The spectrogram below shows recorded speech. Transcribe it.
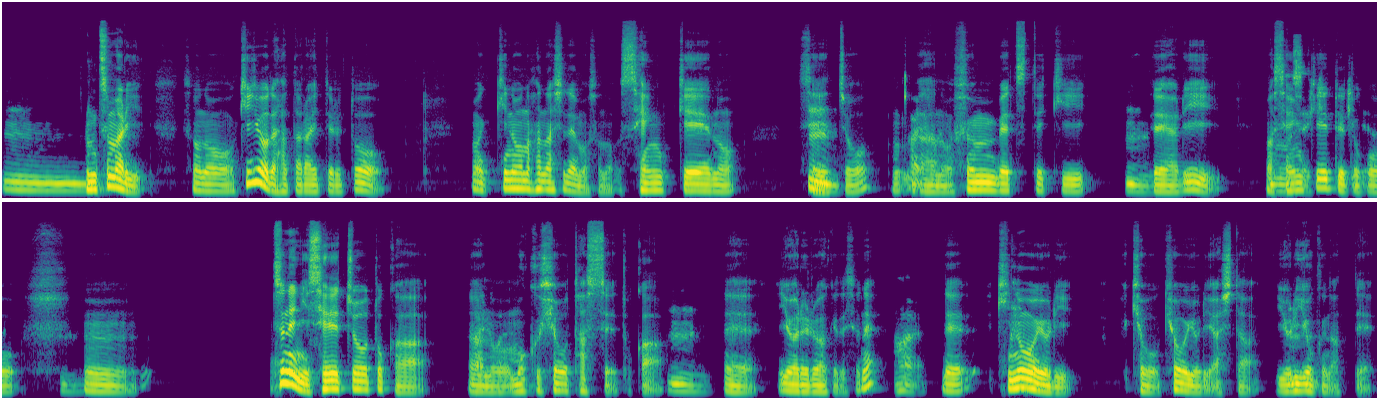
うん。つまりその企業で働いてると、まあ、昨日の話でもその線形の成長、はいはいあの分別的うん。であり、まあ、線形というとこううんうん、常に成長とかあの、はいはい目標達成とか、うん。えー言われるわけですよね。はい。で昨日より今日今日より明日より良くなって、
